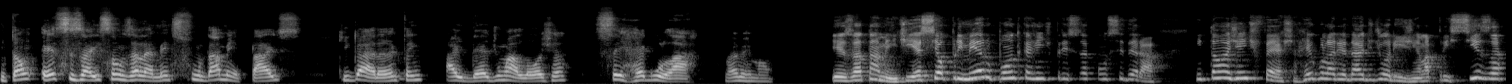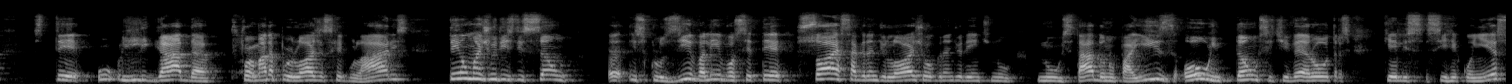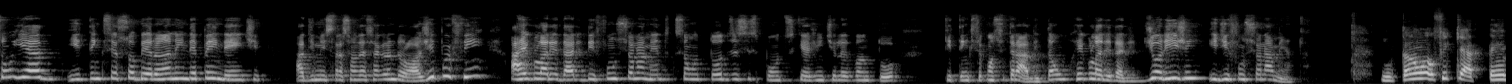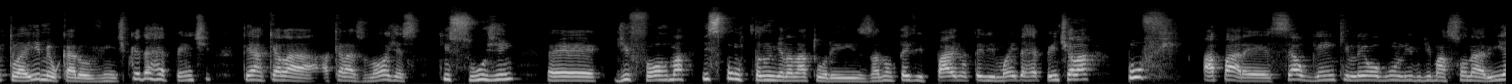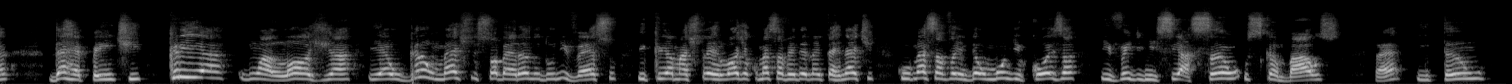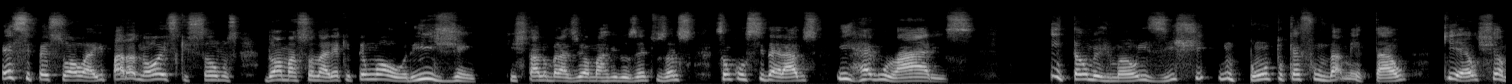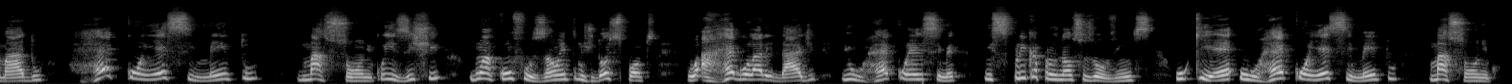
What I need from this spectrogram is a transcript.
Então, esses aí são os elementos fundamentais que garantem a ideia de uma loja ser regular, não é, meu irmão? Exatamente. E esse é o primeiro ponto que a gente precisa considerar então a gente fecha. Regularidade de origem, ela precisa ter ligada, formada por lojas regulares, ter uma jurisdição eh, exclusiva ali, você ter só essa grande loja ou grande oriente no, no estado, no país, ou então, se tiver outras, que eles se reconheçam, e, é, e tem que ser soberana e independente a administração dessa grande loja. E, por fim, a regularidade de funcionamento, que são todos esses pontos que a gente levantou que tem que ser considerado. Então, regularidade de origem e de funcionamento. Então, eu fique atento aí, meu caro ouvinte, porque de repente tem aquela, aquelas lojas que surgem é, de forma espontânea na natureza. Não teve pai, não teve mãe, de repente ela, puf, aparece. Alguém que leu algum livro de maçonaria, de repente cria uma loja e é o grão-mestre soberano do universo e cria mais três lojas, começa a vender na internet, começa a vender um monte de coisa e vende iniciação, os cambaus. Né? Então, esse pessoal aí, para nós que somos de uma maçonaria que tem uma origem que está no Brasil há mais de 200 anos, são considerados irregulares. Então, meu irmão, existe um ponto que é fundamental, que é o chamado reconhecimento maçônico. existe uma confusão entre os dois pontos, a regularidade e o reconhecimento. Explica para os nossos ouvintes o que é o reconhecimento maçônico.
